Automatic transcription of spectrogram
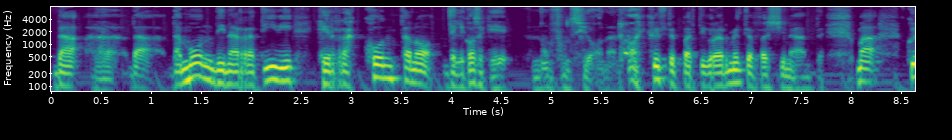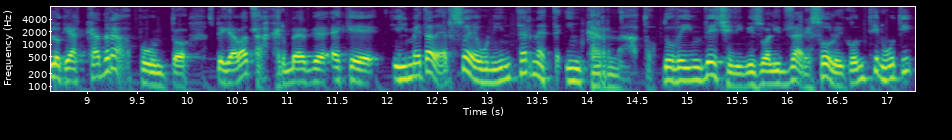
da, uh, da, da, mondi narrativi che raccontano delle cose che non funzionano e questo è particolarmente affascinante. Ma quello che accadrà, appunto, spiegava Zuckerberg, è che il metaverso è un internet incarnato, dove invece di visualizzare solo i contenuti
